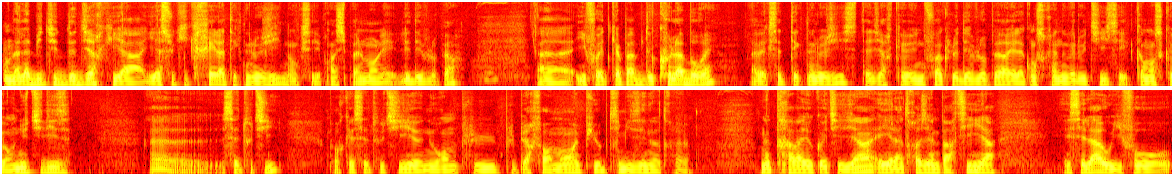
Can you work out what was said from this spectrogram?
on a l'habitude de dire qu'il y y a ceux qui créent la technologie, donc c'est principalement les développeurs. il faut être capable de collaborer avec cette technologie. C'est-à-dire qu'une fois que le développeur a construit un nouvel outil, c'est comment est-ce qu'on utilise euh, cet outil pour que cet outil euh, nous rende plus, plus performant et puis optimiser notre, notre travail au quotidien. Et il y a la troisième partie, il y a, et c'est là où il faut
